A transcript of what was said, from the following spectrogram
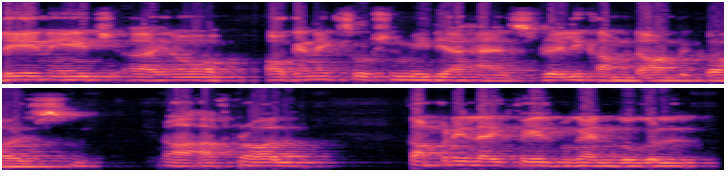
day and age, you know, organic social media has really come down because you know, after all, company like Facebook and Google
